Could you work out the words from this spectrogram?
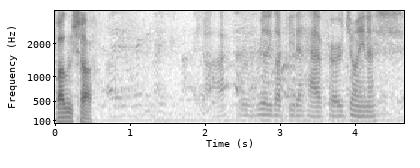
Falu Shah. Shah. We're really lucky to have her join us.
